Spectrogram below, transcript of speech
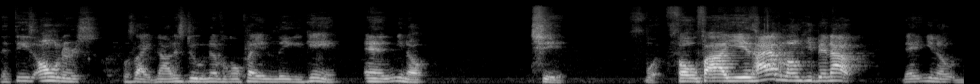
that these owners was like, nah, this dude never gonna play in the league again. And you know, shit, what four, five years, however long he been out, that you know,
